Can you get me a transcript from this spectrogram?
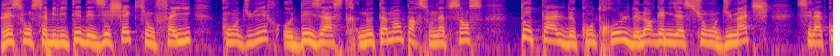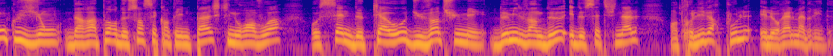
responsabilité des échecs qui ont failli conduire au désastre, notamment par son absence totale de contrôle de l'organisation du match. C'est la conclusion d'un rapport de 151 pages qui nous renvoie aux scènes de chaos du 28 mai 2022 et de cette finale entre Liverpool et le Real Madrid.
